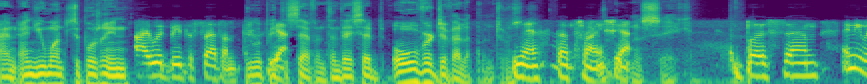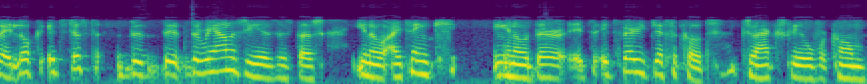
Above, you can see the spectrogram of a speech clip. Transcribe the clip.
and and you wanted to put in. I would be the seventh. You would be yeah. the seventh, and they said overdevelopment. Yes, that's right. Yeah. goodness sake. But um, anyway, look, it's just the, the the reality is is that you know I think you know, there it's it's very difficult to actually overcome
